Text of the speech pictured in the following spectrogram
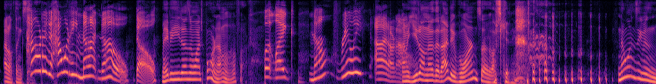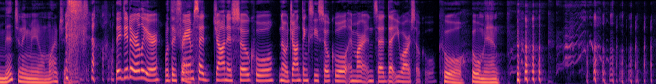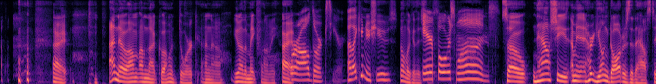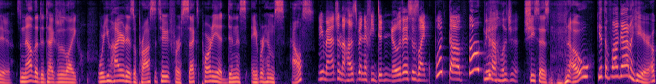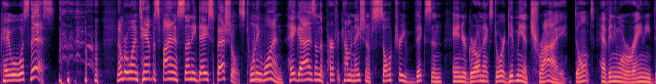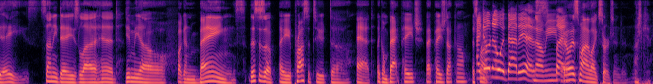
I don't think so. How did how would he not know though? Maybe he doesn't watch porn. I don't know. Fuck. But like, no, really? I don't know. I mean, you don't know that I do porn, so I'm just kidding. no one's even mentioning me on live chat. They did earlier. What'd they say? Tram said John is so cool. No, John thinks he's so cool, and Martin said that you are so cool. Cool, cool, man. All right. I know I'm I'm not cool. I'm a dork. I know. You don't have to make fun of me. All right. We're all dorks here. I like your new shoes. Don't look at this. Air shit. Force Ones. So now she's, I mean, her young daughter's at the house too. So now the detectives are like, were you hired as a prostitute for a sex party at Dennis Abraham's house? Can you imagine the husband if he didn't know this is like, what the fuck? Yeah, legit. She says, No, get the fuck out of here. Okay, well, what's this? Number one, Tampa's finest sunny day specials hmm. 21. Hey guys, I'm the perfect combination of sultry vixen and your girl next door. Give me a try. Don't have any more rainy days. Sunny days lie ahead. Give me a fucking bangs. This is a, a prostitute uh, ad, like on Backpage, backpage.com. It's I my- don't know what that is. No, me but no, it's my like search engine. I'm just kidding.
